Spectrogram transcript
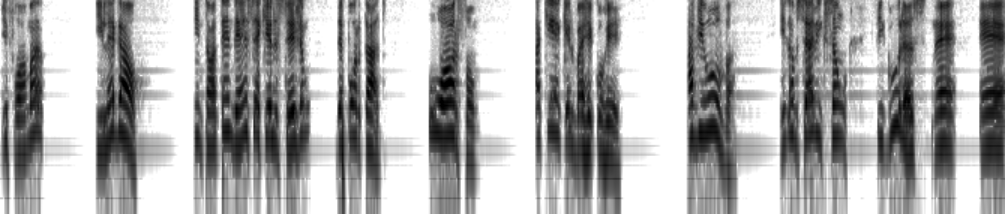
de forma ilegal. Então a tendência é que eles sejam deportados. O órfão, a quem é que ele vai recorrer? A viúva. Então observe que são figuras né, é,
